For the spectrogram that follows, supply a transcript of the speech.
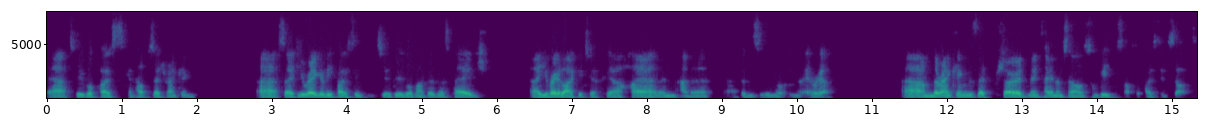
that Google Posts can help search ranking. Uh, so if you regularly post to your Google My Business page, uh, you're very likely to appear higher than other uh, businesses in your, in your area. Um, the rankings that showed maintain themselves for weeks after posting stopped.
